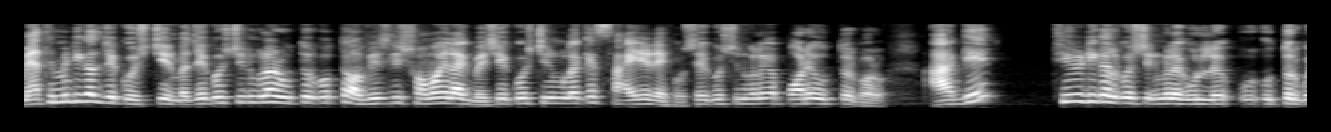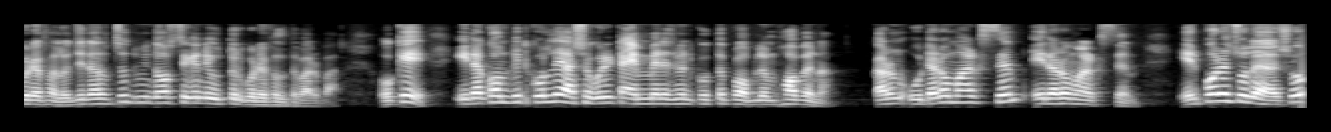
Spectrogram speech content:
ম্যাথমেটিক্যাল যে কোয়েশ্চেন বা যে কোয়েশ্চেনগুলোর উত্তর করতে অবভিয়াসলি সময় লাগবে সেই কোয়েশ্চেনগুলোকে সাইডে রেখো। সেই কোয়েশ্চেনগুলোকে পরে উত্তর করো। আগে থিওরিটিক্যাল কোয়েশ্চেনগুলো উত্তর করে ফেলো। যেটা হচ্ছে তুমি ১০ সেকেন্ডে উত্তর করে ফেলতে পারবা। ওকে? এটা কমপ্লিট করলে আশা করি টাইম ম্যানেজমেন্ট করতে প্রবলেম হবে না। কারণ ওটারও মার্কস সেম, এটারও মার্কস সেম। এরপরে চলে আসো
